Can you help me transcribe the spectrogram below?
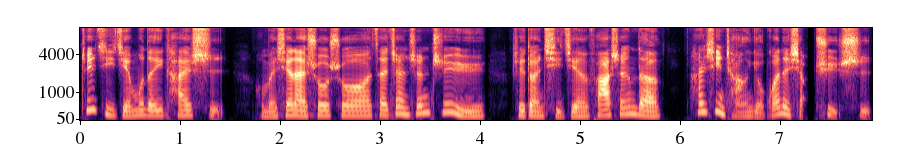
这集节目的一开始，我们先来说说在战争之余这段期间发生的和信长有关的小趣事。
